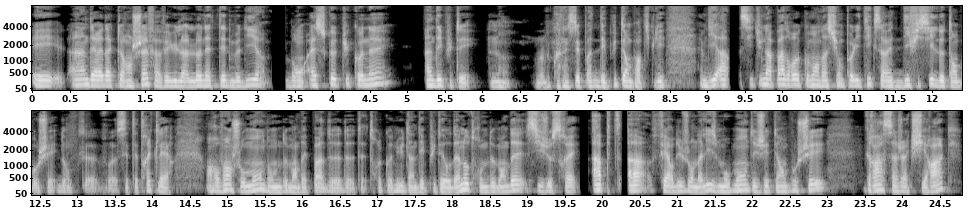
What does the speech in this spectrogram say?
Et un des rédacteurs en chef avait eu l'honnêteté de me dire, bon, est-ce que tu connais un député? Non. Je ne connaissais pas de député en particulier. Elle me dit ah si tu n'as pas de recommandation politique, ça va être difficile de t'embaucher. Donc euh, c'était très clair. En revanche, au Monde, on me demandait pas d'être de, reconnu d'un député ou d'un autre. On me demandait si je serais apte à faire du journalisme au Monde, et été embauché grâce à Jacques Chirac,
